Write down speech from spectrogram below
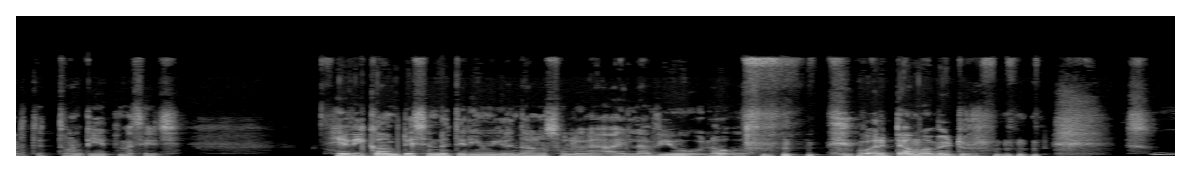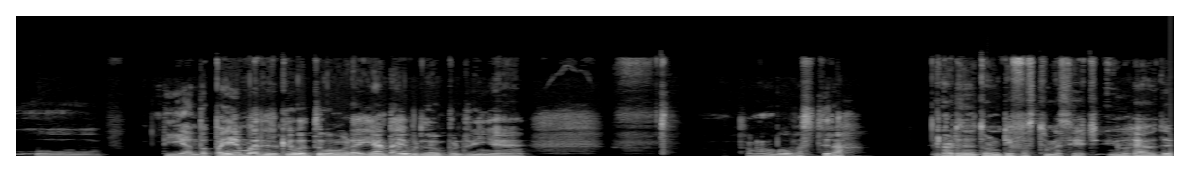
அடுத்து டுவெண்ட்டி எய்த் மெசேஜ் ஹெவி காம்படிஷன்னு தெரியும். இருந்தாலும் சொல்லுவேன். ஐ லவ் யூ லவ் வரட்டாமா பெட்ரூம் ஸோ நீ அந்த பையன் மாதிரி இருக்க கற்றுக்கோங்கடா ஏன்டா இப்படிலாம் பண்ணுறீங்க ரொம்ப ஃபஸ்ட்டுடா அடுத்து twenty first message you have the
